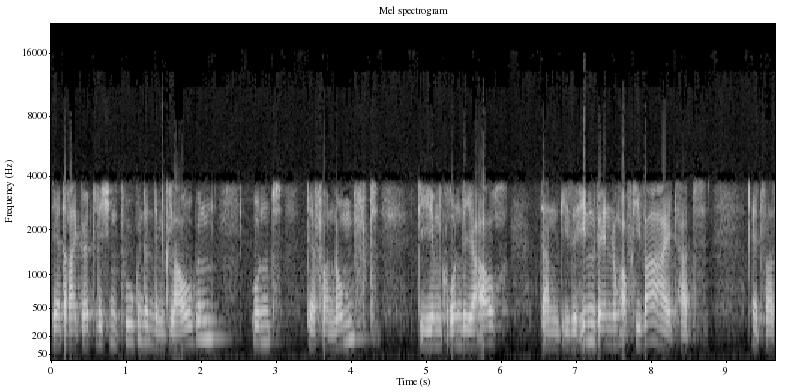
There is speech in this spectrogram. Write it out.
der drei göttlichen Tugenden, dem Glauben, und der Vernunft, die im Grunde ja auch dann diese Hinwendung auf die Wahrheit hat. Etwas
